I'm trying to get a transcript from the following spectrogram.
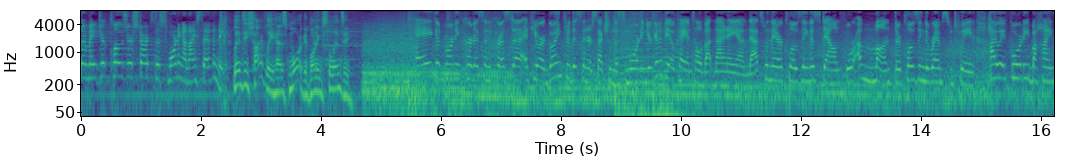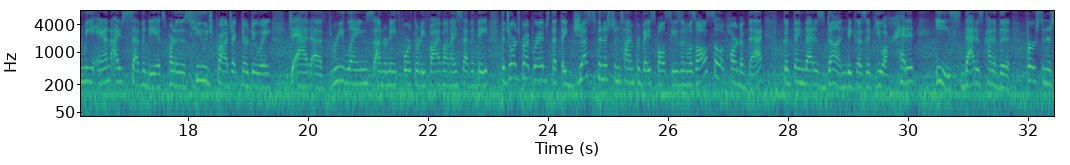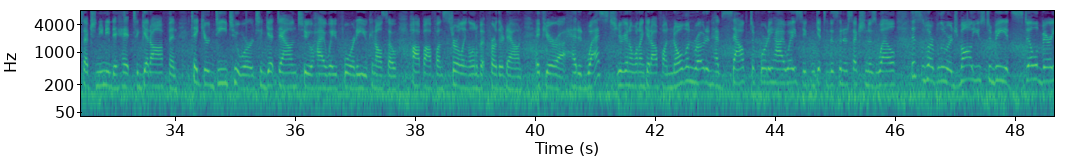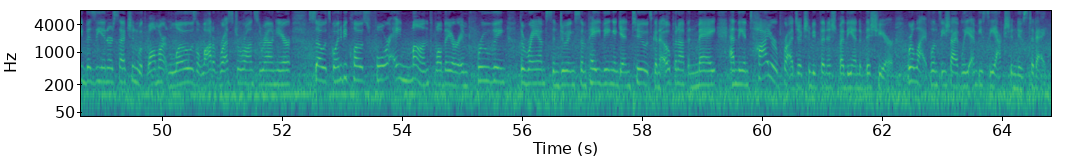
The major closure starts this morning on I-70. Lindsay Shively has more. Good morning, Lindsay. Hey, good morning, Curtis and Krista. If you are going through this intersection this morning, you're going to be okay until about 9 a.m. That's when they are closing this down for a month. They're closing the ramps between Highway 40 behind me and I-70. It's part of this huge project they're doing to add uh, three lanes underneath 435 on I-70. The George Brett Bridge that they just finished in time for baseball season was also a part of that. Good thing that is done because if you are headed east, that is kind of the first intersection you need to hit to get off and take your detour to get down to Highway 40. You can also hop off on Sterling a little bit further down. If you're uh, headed west, you're going to want to get off on Noland Road and head south to 40 Highway so you can get to this intersection as well. This is where Blue Ridge Mall used to be. It's still a very busy intersection with Walmart and Lowe's, a lot of restaurants around here. So it's going to be closed for a month while they are improving the ramps and doing some paving again, too. It's going to open up in May, and the entire project should be finished by the end of this year. We're live. Lindsay Shively, NBC Action News Today.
